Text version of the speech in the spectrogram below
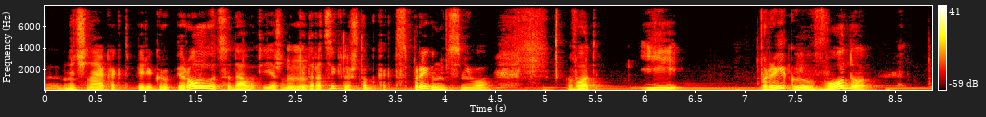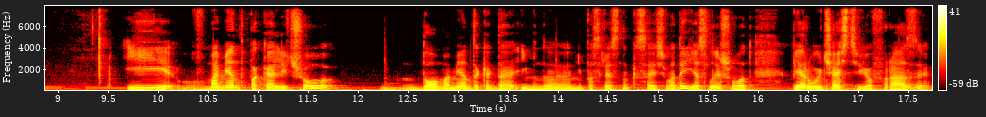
начинаю как-то перегруппировываться, да, вот езжу на Мгм. гидроцикле, чтобы как-то спрыгнуть с него. Вот. И прыгаю в воду, и в момент, пока лечу, до момента, когда именно непосредственно касаюсь воды, я слышу вот первую часть ее фразы,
